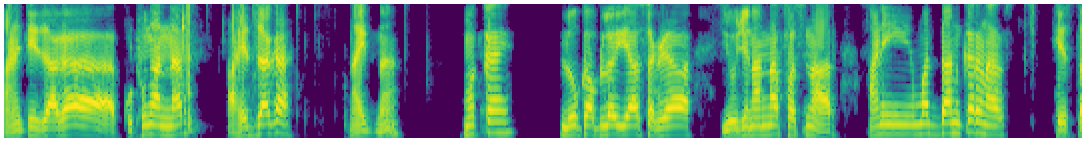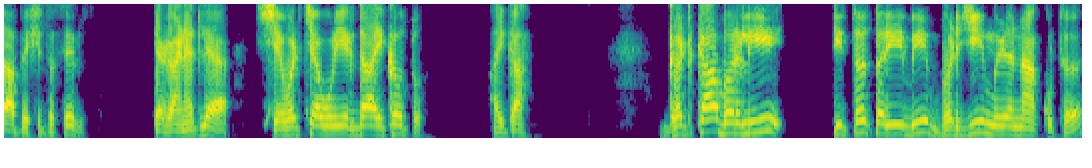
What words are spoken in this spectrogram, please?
आणि ती जागा कुठून आणणार? आहेत जागा. नाहीत ना? मग काय? लोक आपलं या सगळ्या योजनांना फसणार आणि मतदान करणार. हेच तर अपेक्षित असेल. त्या गाण्यातल्या शेवटच्या ओळी एकदा ऐकवतो. ऐका. घटका भरली तिथं तरी बी भटजी मिळना कुठं?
